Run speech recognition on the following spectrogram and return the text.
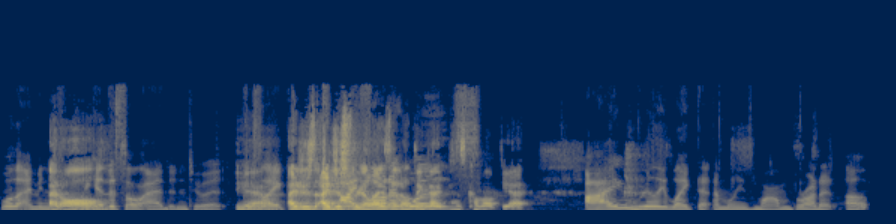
Well, I mean, at all. this will add into it. Yeah, like I just I just I realized I don't think that has come up yet. I really like that Emily's mom brought it up,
